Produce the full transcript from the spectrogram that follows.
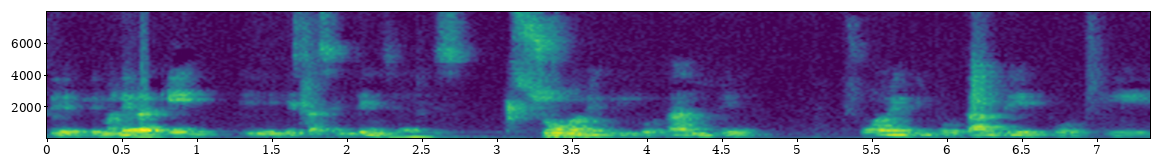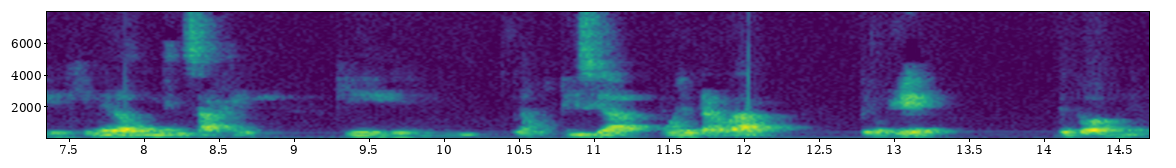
De, de manera que eh, esta sentencia es sumamente importante, sumamente importante porque genera un mensaje que la justicia puede tardar, pero llega, de todas maneras.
